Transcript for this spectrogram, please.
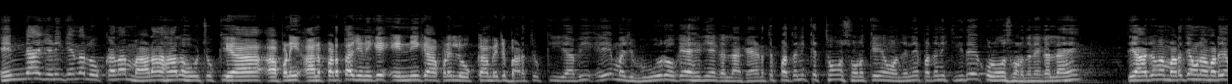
ਇੰਨਾ ਜਾਣੀ ਕਹਿੰਦਾ ਲੋਕਾਂ ਦਾ ਮਾੜਾ ਹਾਲ ਹੋ ਚੁੱਕਿਆ ਆਪਣੀ ਅਨਪੜਤਾ ਜਾਣੀ ਕਿ ਇੰਨੀ ਕਿ ਆਪਣੇ ਲੋਕਾਂ ਵਿੱਚ ਵੜ ਚੁੱਕੀ ਆ ਵੀ ਇਹ ਮਜਬੂਰ ਹੋ ਕੇ ਇਹੋ ਜਿਹੀਆਂ ਗੱਲਾਂ ਕਹਿਣ ਤੇ ਪਤਾ ਨਹੀਂ ਕਿੱਥੋਂ ਸੁਣ ਕੇ ਆਉਂਦੇ ਨੇ ਪਤਾ ਨਹੀਂ ਕਿਹਦੇ ਕੋਲੋਂ ਸੁਣਦੇ ਨੇ ਗੱਲਾਂ ਇਹ। ਤੇ ਆ ਜਾਓ ਮੈਂ ਮੜ ਜਾ ਹੁਣ ਮੜ ਜਾ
